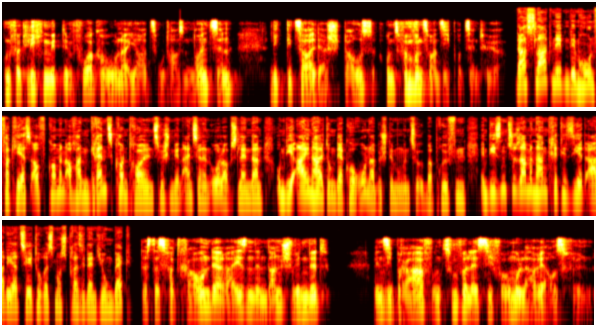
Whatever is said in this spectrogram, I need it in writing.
Und verglichen mit dem Vor-Corona-Jahr 2019 liegt die Zahl der Staus rund 25 Prozent höher. Das lag neben dem hohen Verkehrsaufkommen auch an Grenzkontrollen zwischen den einzelnen Urlaubsländern, um die Einhaltung der Corona-Bestimmungen zu überprüfen. In diesem Zusammenhang kritisiert ADAC-Tourismuspräsident Jungbeck, dass das Vertrauen der Reisenden dann schwindet, wenn sie brav und zuverlässig Formulare ausfüllen.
